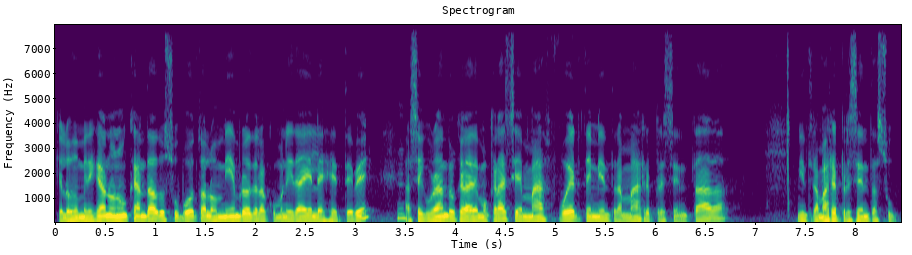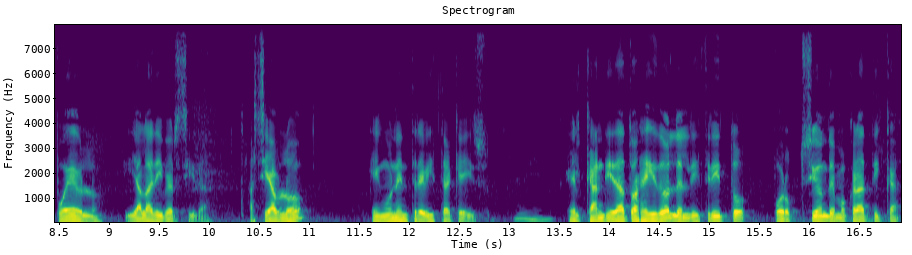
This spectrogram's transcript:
que los dominicanos nunca han dado su voto a los miembros de la comunidad LGTB, asegurando que la democracia es más fuerte mientras más representada, mientras más representa a su pueblo y a la diversidad. Así habló en una entrevista que hizo. El candidato a regidor del distrito por opción democrática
